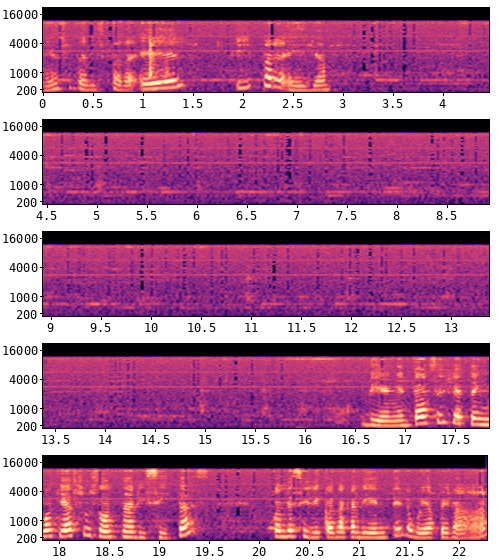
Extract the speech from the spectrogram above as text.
en su nariz para él y para ella. Bien, entonces ya tengo ya sus dos naricitas. Con la silicona caliente lo voy a pegar.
